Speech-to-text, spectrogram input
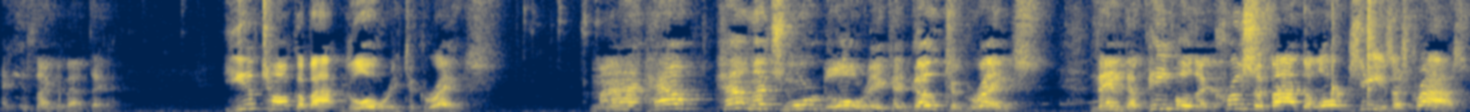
Now you think about that. You talk about glory to grace. My, how, how much more glory could go to grace than the people that crucified the Lord Jesus Christ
